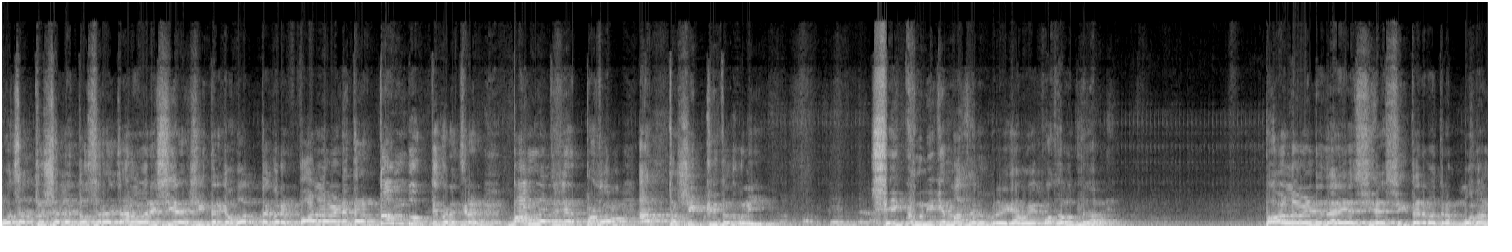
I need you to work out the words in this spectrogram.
পঁচাত্তর সালের দোসরা জানুয়ারি সিরাজ শিকদারকে হত্যা করে পার্লামেন্টে তারা দম ভক্তি করেছিলেন বাংলাদেশের প্রথম সেই খুনিকে মাথার উপরে রেখে আমাকে কথা বলতে হবে। পার্লামেন্টে দাঁড়িয়ে সিরাজ শিকদারের মতো মহান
